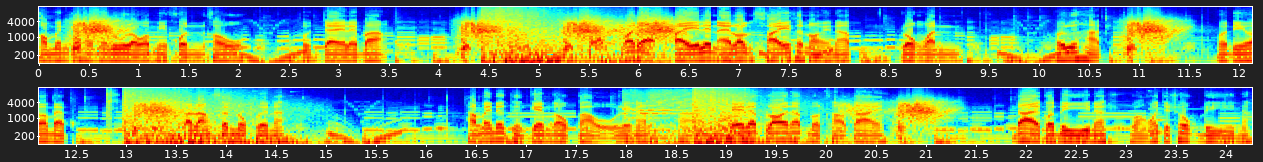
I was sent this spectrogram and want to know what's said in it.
คอมเมนต์ก็คงไม่รู้หรอกว่ามีคนเขาสนใจอะไรบ้าง ว่าจะไปเล่นไอรอนไซส์ซะหน่อยนะครับ ลงวันพฤหัสพอดีว่าแบบกำลังสนุกเลยนะ ทำให้นึกถึงเกมเก่าๆเลยนะครับอ่าโอเคเรียบร้อยนะครับหนวดขาวตาย ได้ก็ดีนะ หวังว่าจะโชคดีนะ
